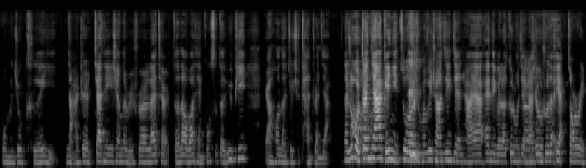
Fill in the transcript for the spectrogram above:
我们就可以拿着家庭医生的 referral letter 得到保险公司的预批，然后呢就去看专家。那如果专家给你做什么 胃肠镜检查呀，anyway 了各种检查之后说的，哎呀，sorry，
